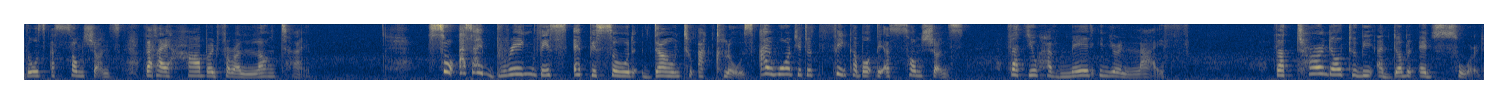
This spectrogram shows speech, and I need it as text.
those assumptions that I harbored for a long time. So, as I bring this episode down to a close, I want you to think about the assumptions that you have made in your life that turned out to be a double edged sword.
